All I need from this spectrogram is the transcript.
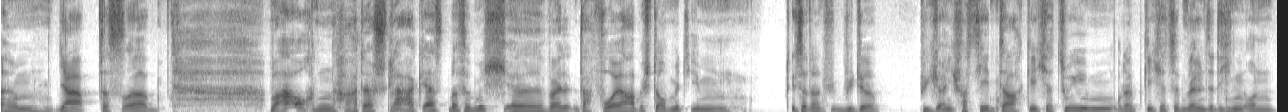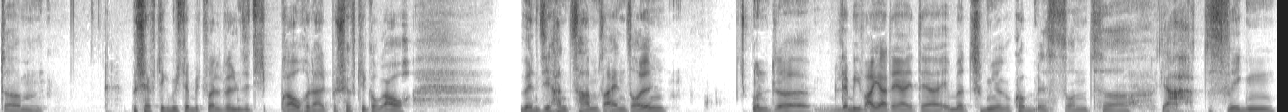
Ähm, ja, das äh, war auch ein harter Schlag erstmal für mich, äh, weil da vorher habe ich doch mit ihm, ist er dann wieder, wie ich eigentlich fast jeden Tag, gehe ich ja zu ihm oder gehe ich jetzt in Wellensittichen und ähm, beschäftige mich damit, weil Wellensittich brauchen halt Beschäftigung auch wenn sie handsam sein sollen. Und äh, Lemmy war ja der, der immer zu mir gekommen ist. Und äh, ja, deswegen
